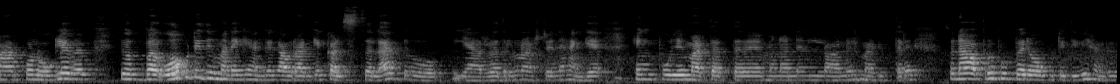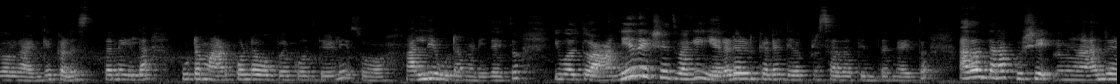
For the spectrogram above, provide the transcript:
ಮಾಡ್ಕೊಂಡು ಹೋಗ್ಲೇಬೇಕು. ಇವಾಗ ಬ, ಹೋಗ್ಬಿಟ್ಟಿದ್ದೀವಿ ಮನೆಗೆ. ಹಂಗಾಗಿ ಅವ್ರು ಹಂಗೆ ಕಳಿಸ್ತಲ್ಲ ಅದು ಯಾರಾದ್ರೂ ಅಷ್ಟೇ ಹಾಗೆ ಹೆಂಗೆ ಪೂಜೆ ಮಾಡ್ತಾ ಇರ್ತಾರೆ ಮನೆಯಲ್ಲಿ ನಾನ್ ವೆಜ್ ಮಾಡಿರ್ತಾರೆ. ಸೊ ನಾವು ಅಪ್ರೂಪಕ್ಕೆ ಬೇರೆ ಹೋಗ್ಬಿಟ್ಟಿದ್ದೀವಿ. ಹಾಗಾಗಿ ಅವ್ರಿಗೆ ಹಂಗೆ ಕಳಿಸ್ತಾನೆ ಇಲ್ಲ. ಊಟ ಮಾಡಿಕೊಂಡೇ ಹೋಗ್ಬೇಕು ಅಂತೇಳಿ. ಸೊ ಅಲ್ಲಿ ಊಟ ಮಾಡಿದ್ದಾಯಿತು ಇವತ್ತು ಅನಿರೀಕ್ಷಿತವಾಗಿ ಎರಡೆರಡು ಕಡೆ ದೇವ್ರ ಪ್ರಸಾದ ತಿಂದಂಗಾಯಿತು. ಅದೊಂಥರ ಖುಷಿ. ಅಂದರೆ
